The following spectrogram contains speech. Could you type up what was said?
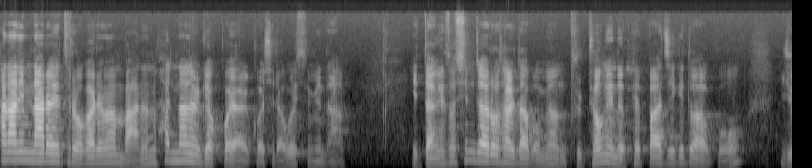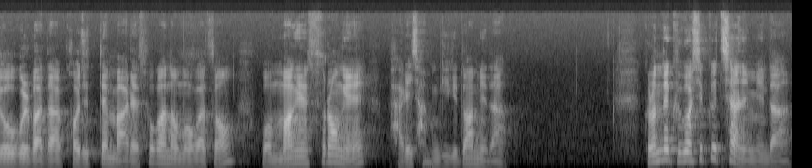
하나님 나라에 들어가려면 많은 환난을 겪어야 할 것이라고 했습니다. 이 땅에서 신자로 살다 보면 불평의 늪에 빠지기도 하고 유혹을 받아 거짓된 말에 속아 넘어가서 원망의 수렁에 발이 잠기기도 합니다. 그런데 그것이 끝이 아닙니다.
